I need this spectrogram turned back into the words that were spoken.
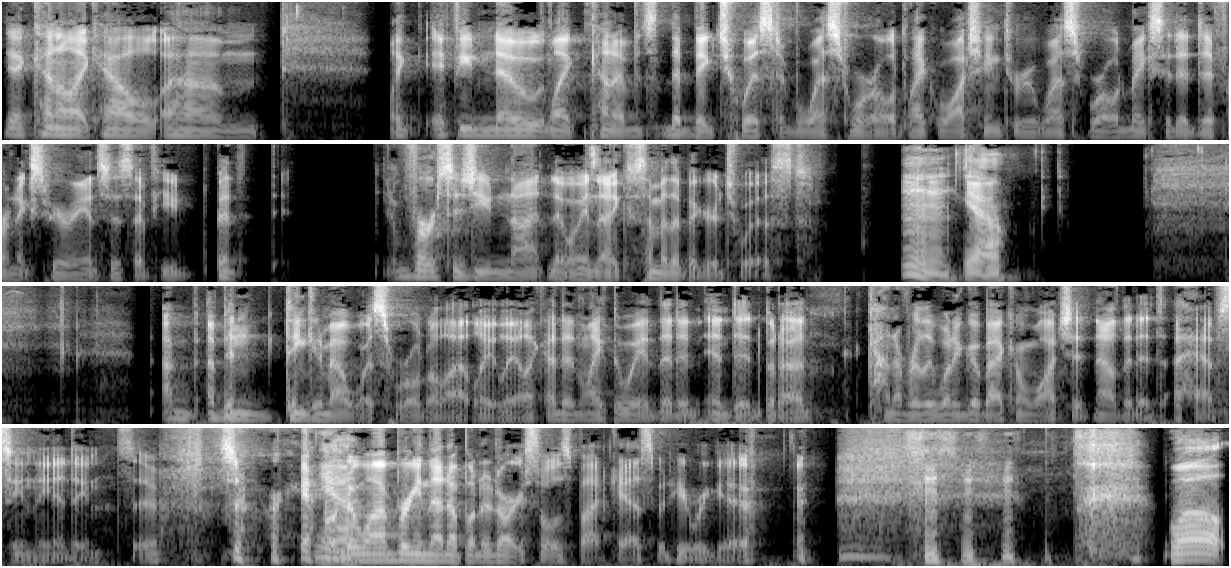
Yeah, kind of like how um, like if you know like kind of the big twist of Westworld, like watching through Westworld makes it a different experience as if you but versus you not knowing like some of the bigger twist. Mm, yeah. I've, I've been thinking about Westworld a lot lately. Like I didn't like the way that it ended, but I kind of really want to go back and watch it now that it, I have seen the ending. So sorry, I yeah. don't know why I'm bringing that up on a Dark Souls podcast, but here we go. well,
